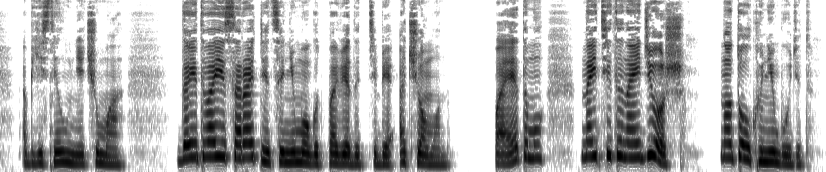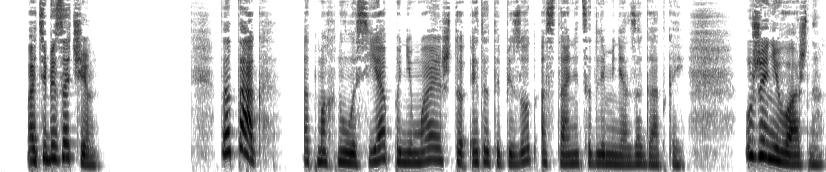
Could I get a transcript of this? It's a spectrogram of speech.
— объяснил мне Чума. «Да и твои соратницы не могут поведать тебе, о чем он. Поэтому найти ты найдешь, но толку не будет. А тебе зачем?» «Да так», — отмахнулась я, понимая, что этот эпизод останется для меня загадкой. «Уже не важно».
